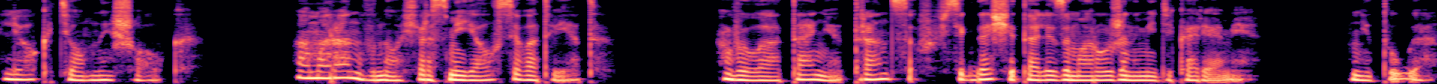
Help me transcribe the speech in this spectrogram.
лег темный шелк. Амаран вновь рассмеялся в ответ. В Илаатане трансов всегда считали замороженными дикарями. «Не туго?»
